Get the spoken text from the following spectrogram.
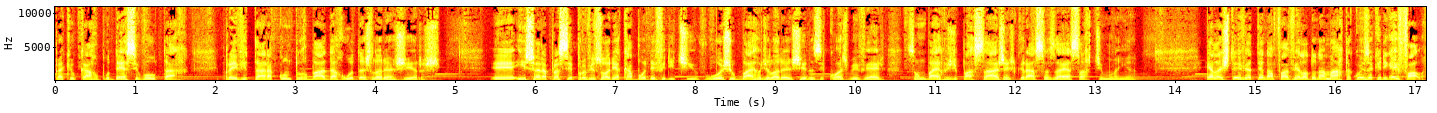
para que o carro pudesse voltar, para evitar a conturbada Rua das Laranjeiras. É, isso era para ser provisório e acabou definitivo. Hoje o bairro de Laranjeiras e Cosme Velho são bairros de passagens graças a essa artimanha. Ela esteve até na favela Dona Marta, coisa que ninguém fala.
